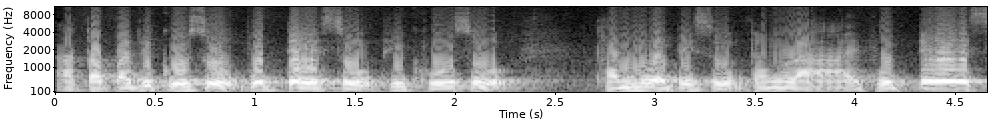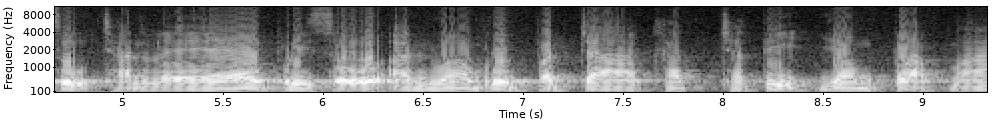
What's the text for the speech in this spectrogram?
อะต่อไปพิกขุสุพุทเตสุพิกขุสุคันเมื่อพิสุทั้งหลายพุทเตสุฉันแล้วปริโสอันว่าบุรุษปัจจาคัตชติย่อมกลับมา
